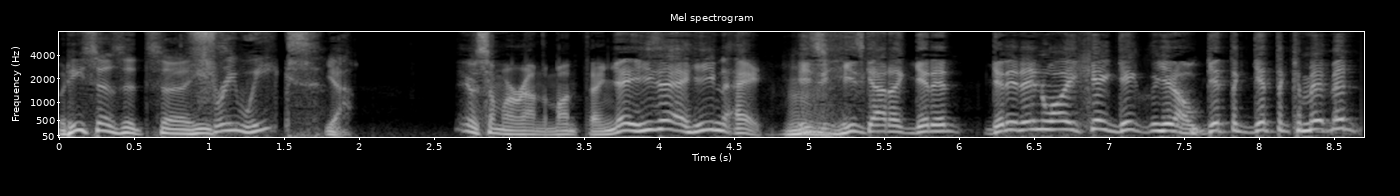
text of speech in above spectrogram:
but he says it's uh, he's, Three weeks? Yeah, It was somewhere around the month thing. Yeah, he's a, he. Hey, he's he's got to get it get it in while he can get you know get the get the commitment.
